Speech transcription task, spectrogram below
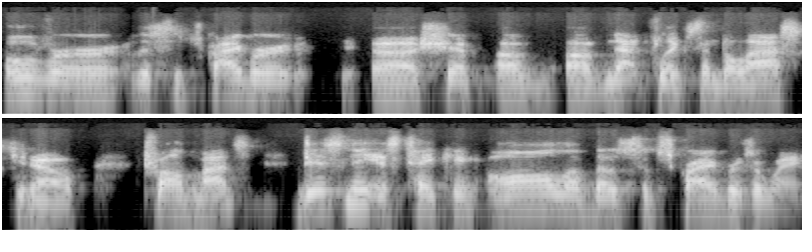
over the subscribership uh, of of Netflix in the last you know twelve months. Disney is taking all of those subscribers away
